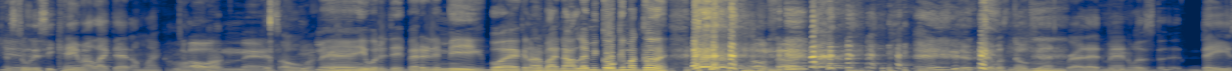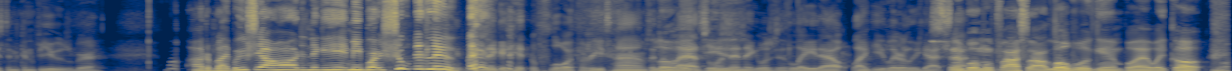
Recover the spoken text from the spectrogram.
Yeah. as soon as he came out like that, I'm like, oh, oh fuck, man. it's over. Man, he would have did better than me, boy. Cause I'm mm. like, nah, let me go get my gun. oh no. there, there was no gun, bro. That man was uh, dazed and confused, bro. I'd have like, bro, you see how hard the nigga hit me, bro? Shoot this nigga. That nigga hit the floor three times, and Lord the last one, that nigga was just laid out like he literally got Simba shot. Mufasa all over again, boy. Wake up. Oh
